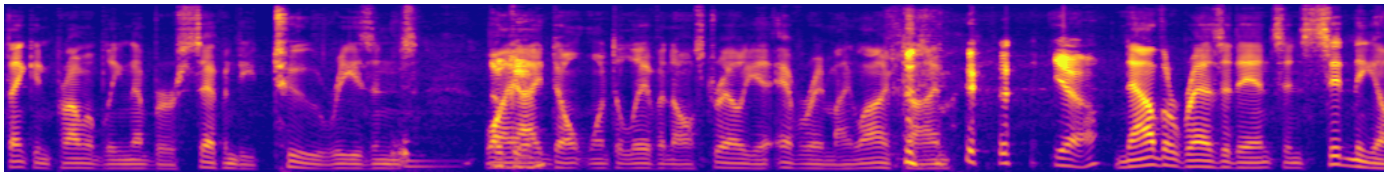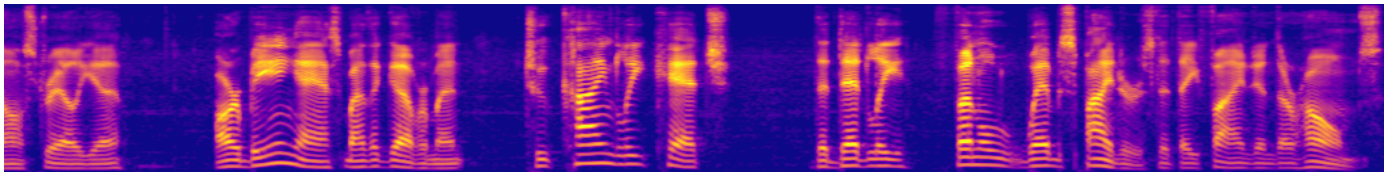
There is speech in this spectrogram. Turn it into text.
thinking probably number 72 reasons why Okay. I don't want to live in Australia ever in my lifetime. Yeah. now, the residents in Sydney, Australia, are being asked by the government to kindly catch the deadly funnel web spiders that they find in their homes.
